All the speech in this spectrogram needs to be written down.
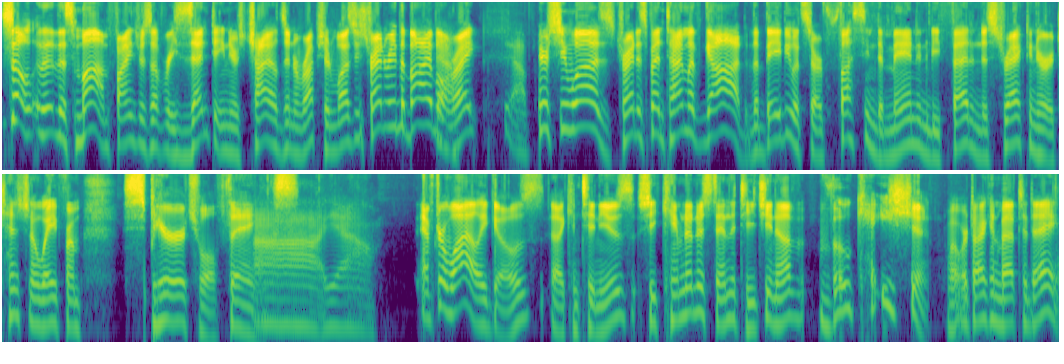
So th- this mom finds herself resenting her child's interruption while she's trying to read the Bible, Yeah. right? Yeah. Here she was trying to spend time with God. The baby would start fussing, demanding to be fed, and distracting her attention away from spiritual things. Ah, yeah. After a while, he goes, uh, continues, she came to understand the teaching of vocation, what we're talking about today.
